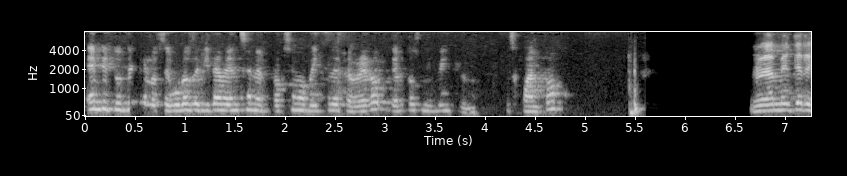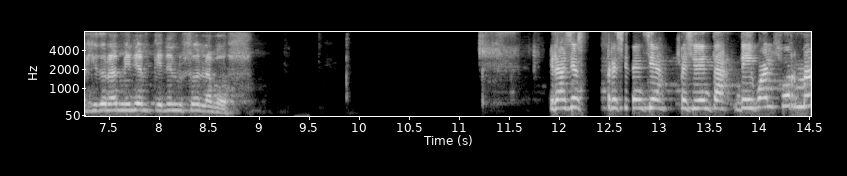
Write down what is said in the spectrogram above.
en virtud de que los seguros de vida vencen el próximo 20 de febrero del 2021. ¿Es cuánto? Nuevamente, regidora Miriam, tiene el uso de la voz. Gracias, presidencia, presidenta. De igual forma,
